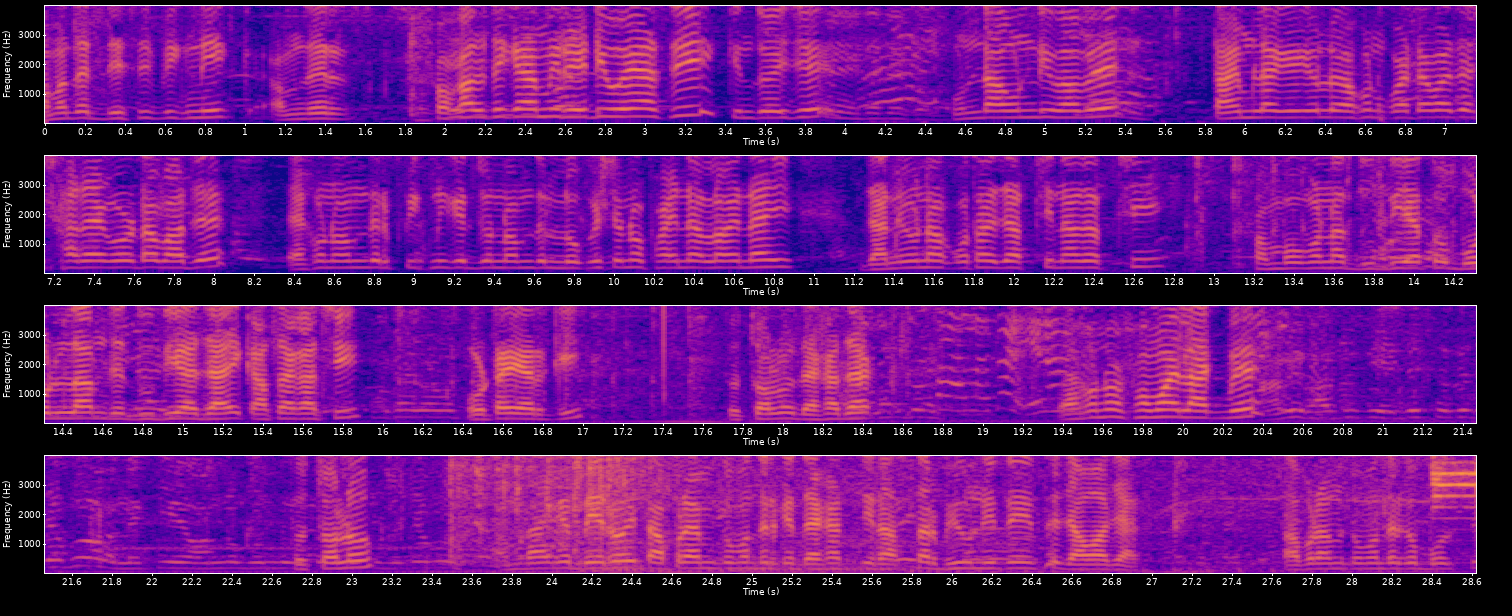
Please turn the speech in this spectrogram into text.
আমাদের দেশি পিকনিক আমাদের সকাল থেকে আমি রেডি হয়ে আছি, কিন্তু এই যে হুন্ডা হুন্ডি ভাবে টাইম লাগে গেল, এখন কয়টা বাজে? সাড়ে এগারোটা বাজে। এখনও আমাদের পিকনিকের জন্য আমাদের লোকেশনও ফাইনাল হয় নাই। জানিও না কোথায় যাচ্ছি, না যাচ্ছি। সম্ভাবনা দুদিয়া তো বললাম যে দুদিয়া যাই কাছাকাছি, ওটাই আর কি। তো চলো দেখা যাক। এখনও সময় লাগবে। তো চলো, আমরা আগে বেরোই তারপরে আমি তোমাদেরকে দেখাচ্ছি রাস্তার ভিউ নিতে নিতে যাওয়া যাক। তারপরে আমি তোমাদেরকে বলছি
